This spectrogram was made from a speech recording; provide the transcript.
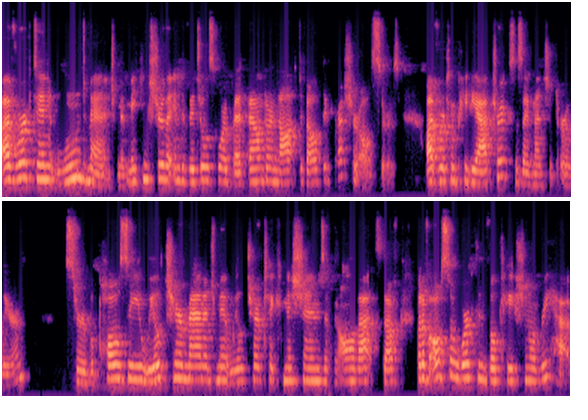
I've worked in wound management, making sure that individuals who are bedbound are not developing pressure ulcers. I've worked in pediatrics, as I mentioned earlier cerebral palsy, wheelchair management, wheelchair technicians, and all that stuff. But I've also worked in vocational rehab,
